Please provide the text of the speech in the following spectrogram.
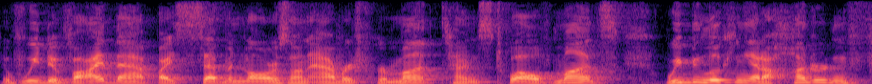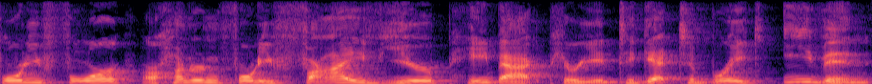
If we divide that by $7 on average per month times 12 months, we'd be looking at 144 or 145 year payback period to get to break even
